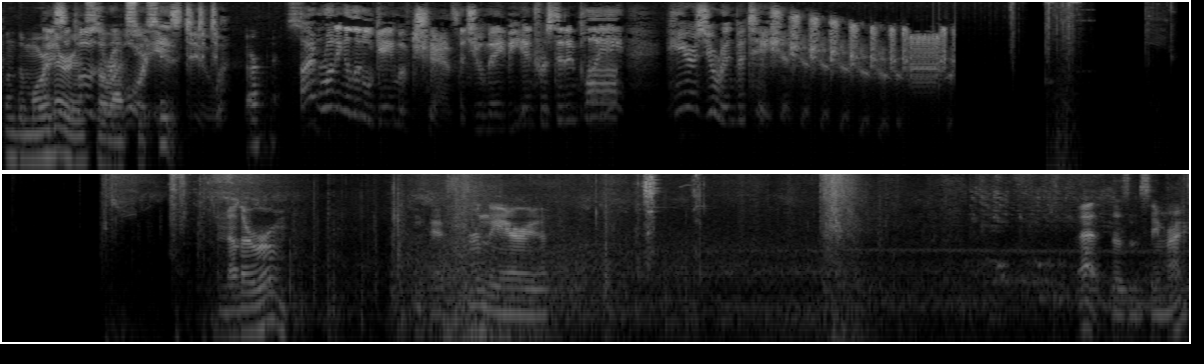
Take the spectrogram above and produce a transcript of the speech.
Well, the more I there is, suppose the the less you see. is to- Darkness. I'm running a little game of chance that you may be interested in playing. Here's your invitation. Another room. Okay, we're in the area. That doesn't seem right.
